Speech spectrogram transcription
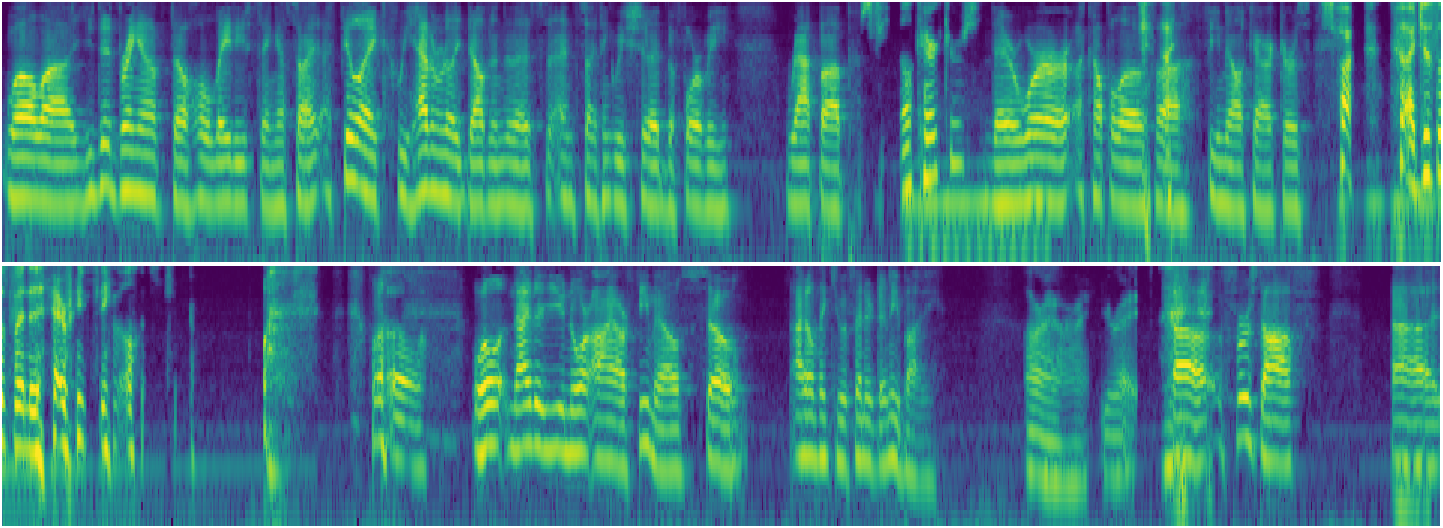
Well, uh, you did bring up the whole ladies thing, so I, I, feel like we haven't really delved into this, and so I think we should before we wrap up. There's female characters? There were a couple of uh, female characters. Sorry, I just offended every female listener. well, oh. well, neither you nor I are females, so I don't think you offended anybody. All right, all right, you're right. uh, first off, uh,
